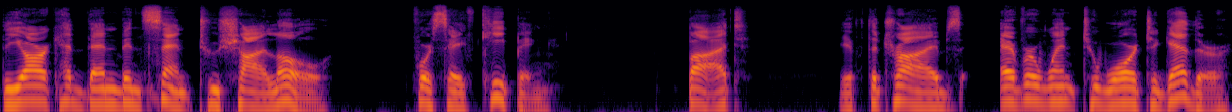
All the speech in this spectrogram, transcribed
The ark had then been sent to Shiloh for safekeeping. But if the tribes ever went to war together,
